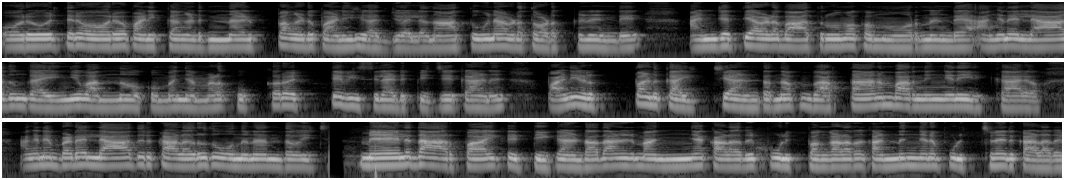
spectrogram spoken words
ഓരോരുത്തരും ഓരോ പണിക്ക് അങ്ങോട്ട് നിന്ന് എളുപ്പം അങ്ങോട്ട് പണി കജ്ജുമല്ലോ നാത്തൂന അവിടെ തുടക്കണുണ്ട്. അഞ്ചത്തി അവിടെ ബാത്റൂമൊക്കെ മൂറണുണ്ട്. അങ്ങനെ എല്ലാതും കഴിഞ്ഞ് വന്ന് നോക്കുമ്പോൾ നമ്മളെ കുക്കർ ഒറ്റ വിസിലടുപ്പിച്ചേക്കാണ് പണി എളുപ്പമാണ് കഴിച്ചാണ്. കേട്ടോ എന്നാൽ വർത്താനം പറഞ്ഞിങ്ങനെ ഇരിക്കാലോ. അങ്ങനെ ഇവിടെ എല്ലാതൊരു കളറ് തോന്നണ എന്താ വെച്ചാൽ മേലെ ദാർപ്പായി കെട്ടിക്കാണ്ടോ. അതാണ് ഒരു മഞ്ഞ കളറ് പുളിപ്പം കളറ് കണ്ണിങ്ങനെ പുളിച്ചണ ഒരു കളറ്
